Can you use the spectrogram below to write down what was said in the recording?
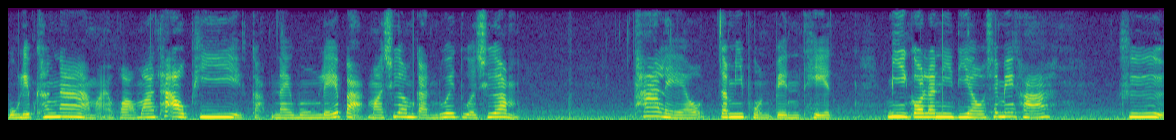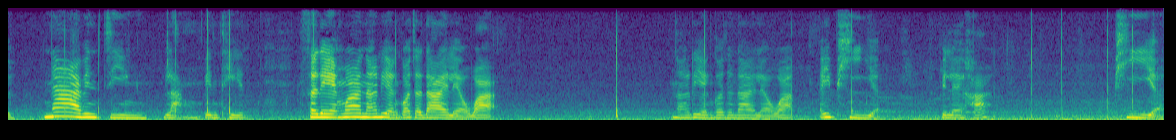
วงเล็บข้างหน้า หมายความว่าถ้าเอา p กับในวงเล็บอะมาเชื่อมกันด้วยตัวเชื่อม ถ้าแล้วจะมีผลเป็นเท็จมีกรณีเดียวใช่ไหมคะ คือหน้าเป็นจริงหลังเป็นเท็จแสดงว่านักเรียนก็จะได้แล้วว่า นักเรียนก็จะได้แล้วว่า ไอ้ p อะเป็นอะไรคะ p อะ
